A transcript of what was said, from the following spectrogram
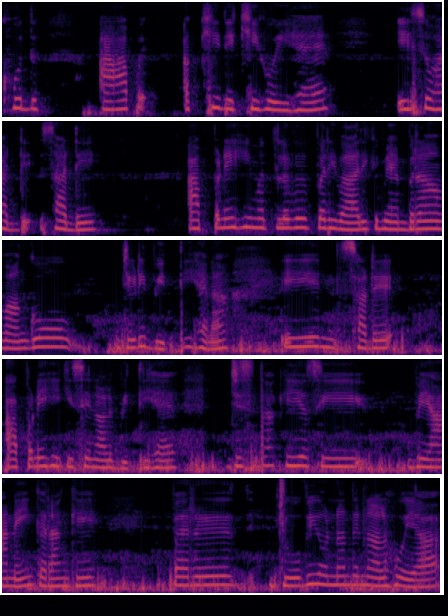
ਖੁਦ ਆਪ ਅੱਖੀ ਦੇਖੀ ਹੋਈ ਹੈ। ਇਹ ਸਾਡੇ ਸਾਡੇ ਆਪਣੇ ਹੀ ਮਤਲਬ ਪਰਿਵਾਰਿਕ ਮੈਂਬਰਾਂ ਵਾਂਗੂ ਜਿਹੜੀ ਬੀਤੀ ਹੈ ਨਾ, ਇਹ ਸਾਡੇ ਆਪਣੇ ਹੀ ਕਿਸੇ ਨਾਲ ਬੀਤੀ ਹੈ, ਜਿਸ ਦਾ ਕਿ ਅਸੀਂ ਬਿਆਨ ਨਹੀਂ ਕਰਾਂਗੇ। ਪਰ ਜੋ ਵੀ ਉਹਨਾਂ ਦੇ ਨਾਲ ਹੋਇਆ,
